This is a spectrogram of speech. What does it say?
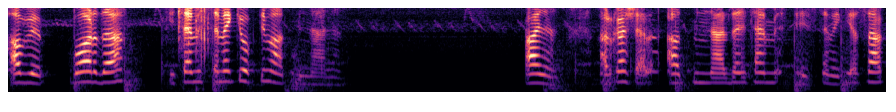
Abi bu arada item istemek yok değil mi adminlerden? Aynen. Arkadaşlar adminlerden item istemek yasak.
